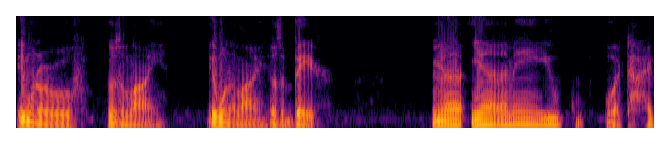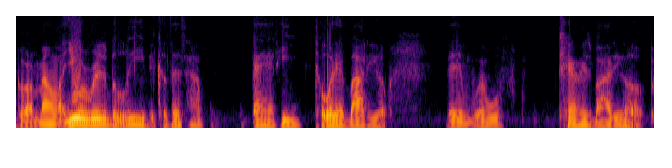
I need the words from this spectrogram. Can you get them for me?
it wasn't a wolf, it was a lion. It wasn't a lion, it was a bear you know, you know what I mean? You or a tiger or a mountain lion, you would really believe it because that's how bad he tore that body up. That werewolf tear his body up.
